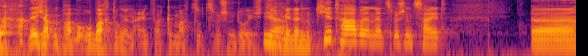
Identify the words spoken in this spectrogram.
nee, ich habe ein paar Beobachtungen einfach gemacht, so zwischendurch, die Ja. ich mir dann notiert habe in der Zwischenzeit. Äh,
